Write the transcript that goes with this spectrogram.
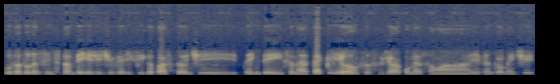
Os adolescentes também a gente verifica bastante tendência, né? Até crianças já começam a eventualmente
